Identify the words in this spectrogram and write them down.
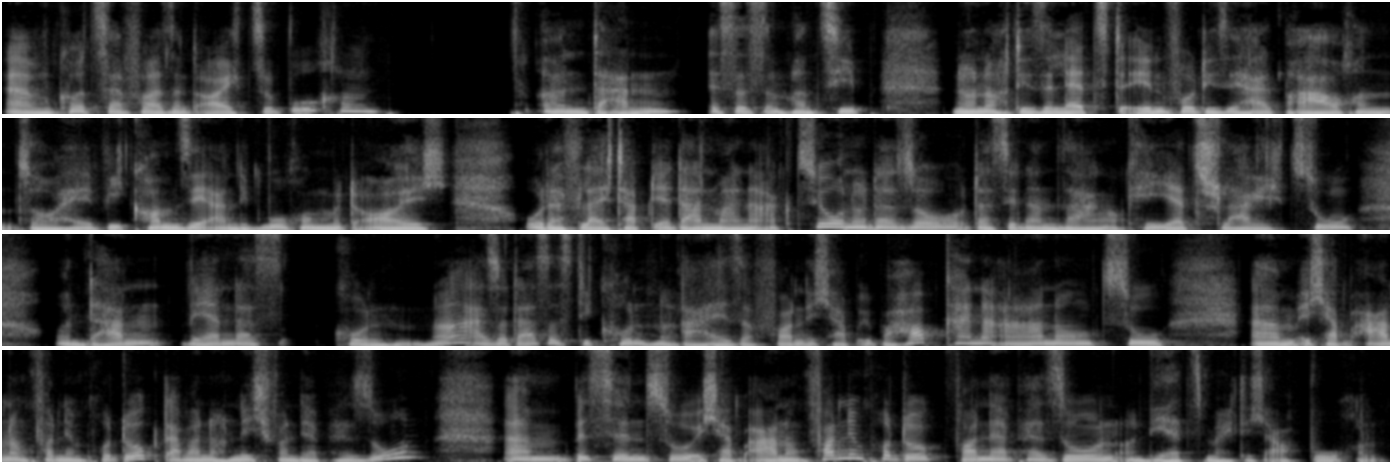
ähm, kurz davor sind, euch zu buchen und dann ist es im Prinzip nur noch diese letzte Info, die sie halt brauchen. So, hey, wie kommen sie an die Buchung mit euch? Oder vielleicht habt ihr dann mal eine Aktion oder so, dass sie dann sagen, okay, jetzt schlage ich zu. Und dann wären das Kunden. Ne? Also das ist die Kundenreise von ich habe überhaupt keine Ahnung zu ähm, ich habe Ahnung von dem Produkt, aber noch nicht von der Person, ähm, bis hin zu ich habe Ahnung von dem Produkt, von der Person und jetzt möchte ich auch buchen.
